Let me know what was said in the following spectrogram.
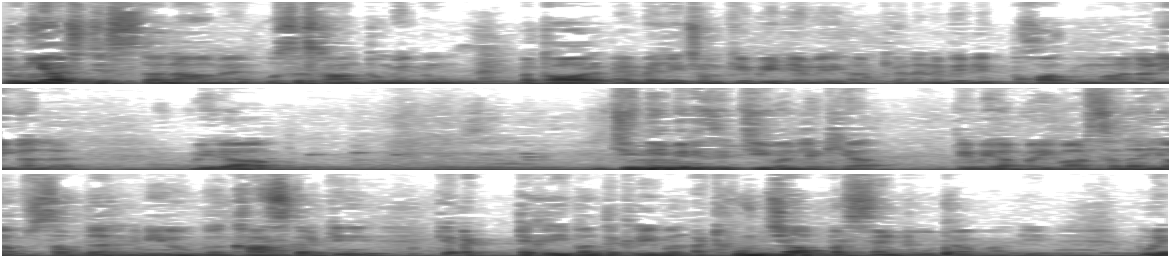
ਦੁਨੀਆ 'ਚ ਜਿਸ ਦਾ ਨਾਮ ਹੈ, ਉਸ ਸਥਾਨ ਤੋਂ ਮੈਨੂੰ ਬਤੌਰ ਐਮਐਲਏ ਚੁਣ ਕੇ ਭੇਜਿਆ ਮੇਰੇ ਹਲਕੇ ਵਾਲਿਆਂ ਨੇ। ਮੇਰੇ ਲਈ ਬਹੁਤ ਮਾਣ ਵਾਲੀ ਗੱਲ ਹੈ। ਮੇਰਾ ਜਿੰਨੀ ਮੇਰੀ ਜੀਵਨ ਲਿਖਿਆ ਤੇ ਮੇਰਾ ਪਰਿਵਾਰ ਸਦਾ ਹੀ ਆਪ ਸਭ ਦਾ ਰੰਗੀਨ ਰਹੂਗਾ, ਖਾਸ ਕਰਕੇ ਕਿ ਤਕਰੀਬਨ ਤਕਰੀਬਨ 58% ਵੋਟਾਂ ਪਾ ਕੇ ਪੂਰੇ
